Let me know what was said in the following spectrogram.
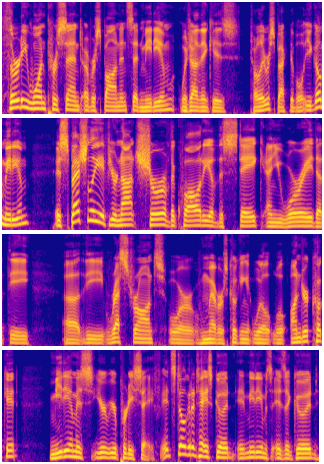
31% of respondents said medium, which I think is totally respectable. You go medium, especially if you're not sure of the quality of the steak and you worry that the uh, the restaurant or whomever's cooking it will will undercook it. Medium is you're you're pretty safe. It's still going to taste good. Medium is, is a good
